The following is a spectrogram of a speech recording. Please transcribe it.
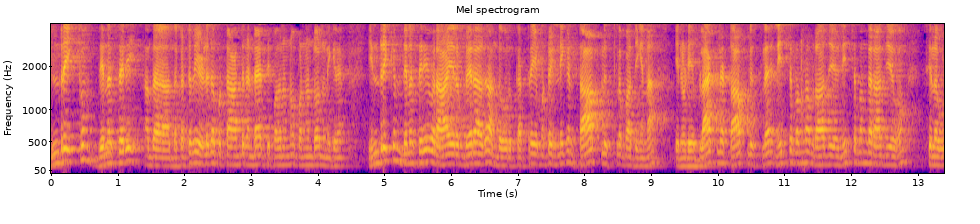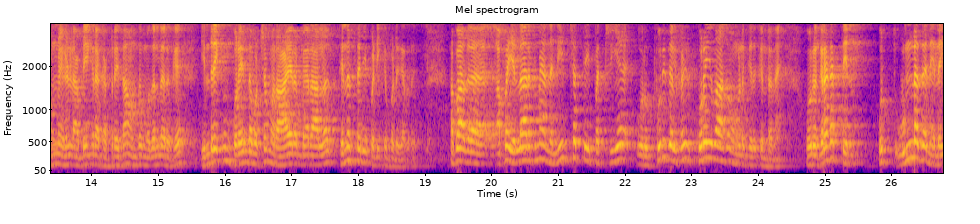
இன்றைக்கும் தினசரி அந்த அந்த கட்டுரை எழுதப்பட்ட ஆண்டு ரெண்டாயிரத்தி பதினொன்னோ பன்னெண்டோ நினைக்கிறேன். இன்றைக்கும் தினசரி ஒரு ஆயிரம் பேராவது அந்த ஒரு கட்டுரையை மட்டும் இன்றைக்கும் டாப் லிஸ்ட்டில் பார்த்தீங்கன்னா என்னுடைய பிளாக்ல டாப் லிஸ்ட்டில் நீச்சபங்கம் ராஜ நீச்சபங்க ராஜயோகம் சில உண்மைகள் அப்படிங்கிற கட்டுரை தான் வந்து முதல்ல இருக்குது இன்றைக்கும் குறைந்தபட்சம் ஒரு ஆயிரம் பேரால தினசரி படிக்கப்படுகிறது. அப்போ அதில் அப்போ எல்லாருக்குமே அந்த நீச்சத்தை பற்றிய ஒரு புரிதல்கள் குறைவாக உங்களுக்கு இருக்கின்றன. ஒரு கிரகத்தின் உத் உன்னத நிலை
